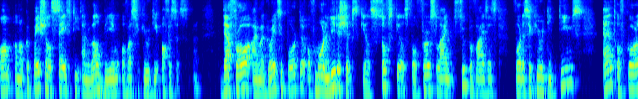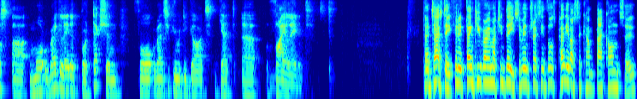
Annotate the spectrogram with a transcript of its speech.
on, on occupational safety and well-being of our security officers. Therefore, I'm a great supporter of more leadership skills, soft skills for first-line supervisors for the security teams, and of course, uh, more regulated protection for when security guards get uh, violated. Fantastic. Filip, thank you very much indeed. Some interesting thoughts, plenty of us to come back onto.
